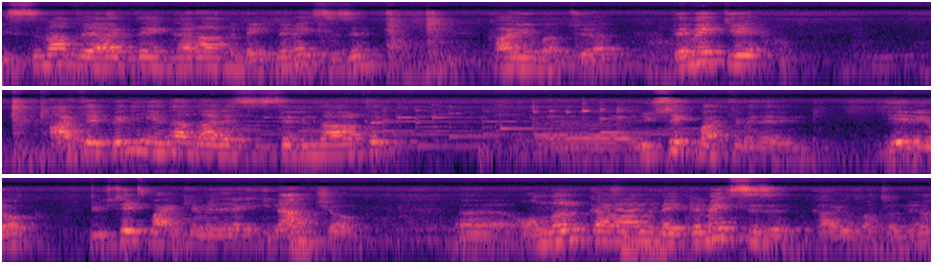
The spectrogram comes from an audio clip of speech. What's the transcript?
istinaf ve Yargıtay'ın kararını beklemeksizin kayyum atıyor. Demek ki AKP'nin yeni adalet sisteminde artık e, yüksek mahkemelerin yeri yok. Yüksek mahkemelere inanç yok. E, onların kararını beklemeksizin kayyum atanıyor.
